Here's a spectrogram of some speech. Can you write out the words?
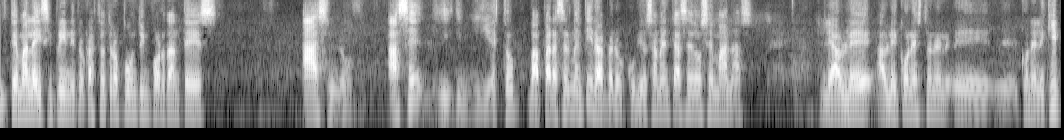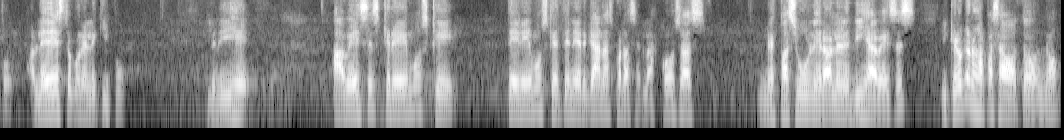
el tema de la disciplina y tocaste otro punto importante es hazlo. Hace, y, esto va a parecer mentira, pero curiosamente hace dos semanas le hablé, hablé con esto en el, eh, eh, con el equipo, hablé de esto con el equipo. Le dije, a veces creemos que tenemos que tener ganas para hacer las cosas, un espacio vulnerable les dije a veces, y creo que nos ha pasado a todos, ¿no?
